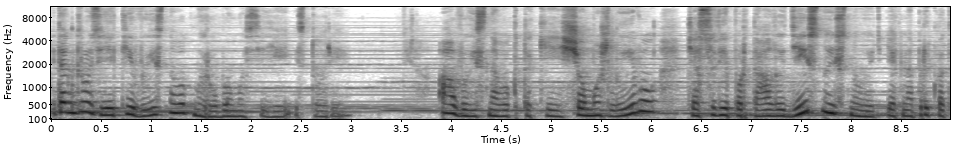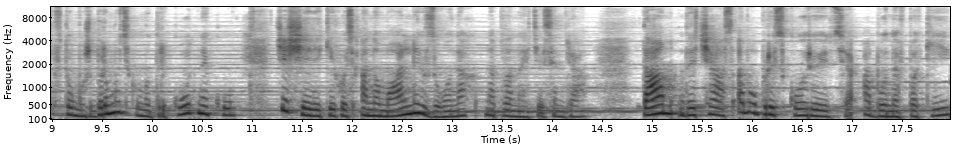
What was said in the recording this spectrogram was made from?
І так, друзі, який висновок ми робимо з цієї історії? А висновок такий, що, можливо, часові портали дійсно існують, як, наприклад, в тому ж Бермудському трикутнику чи ще в якихось аномальних зонах на планеті Земля, там, де час або прискорюється, або навпаки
